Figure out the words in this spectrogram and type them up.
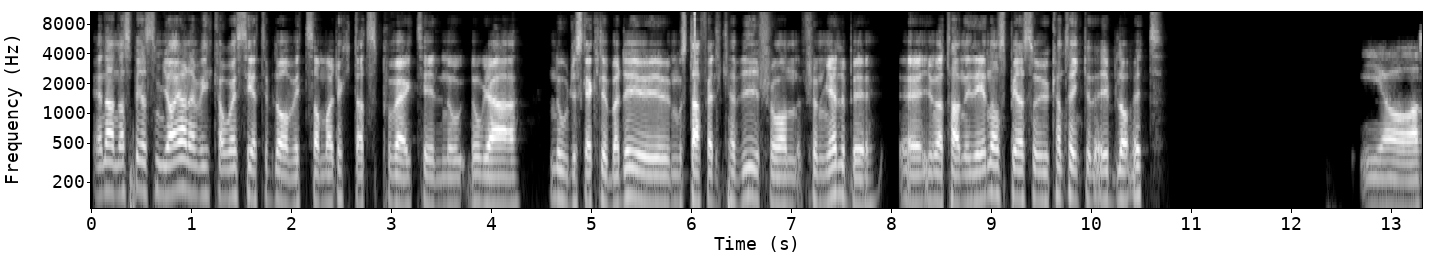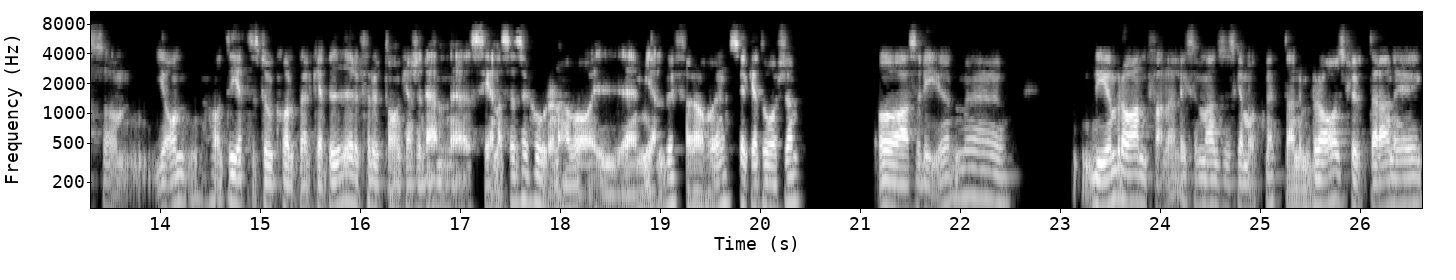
en annan spel som jag gärna vill kanske se till Blåvitt som har ryktats på väg till no några nordiska klubbar det är ju Mustafa El Kavir från, från Mjällby. Eh, Jonathan, är det någon spel som du kan tänka dig i Blåvitt? Ja, alltså jag har inte jättestor koll på El Kabir förutom kanske den eh, senaste sessionen han var i eh, Mjällby för cirka ett år sedan. Och alltså det är ju en, eh, det är en bra anfallare liksom, allsvenska mått mätt. Han är bra avslutare, han är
